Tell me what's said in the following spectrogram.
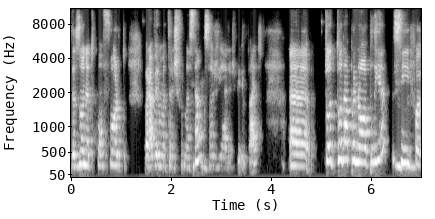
da zona de conforto para haver uma transformação, que são as viagens espirituais. Uh, todo, toda a panóplia, sim, uhum. foi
